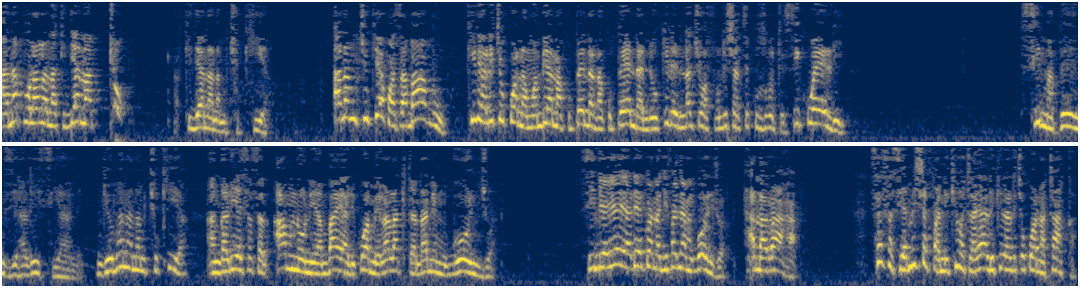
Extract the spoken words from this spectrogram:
Anapolala na kijana tu kijana anamchukia anamchukia kwa sababu kile alichokuwa namwambia nakupenda nakupenda ndio kile ninachowafundisha siku zote. Si kweli. Si mapenzi halisi yale. Ndio maana anamchukia. Angalia sasa Amnon ambaye alikuwa amelala kitandani mgonjwa. Si ndio yeye aliyekuwa anajifanya mgonjwa? Hana raha. Sasa si ameshafanikiwa tayari kile alichokuwa anataka?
